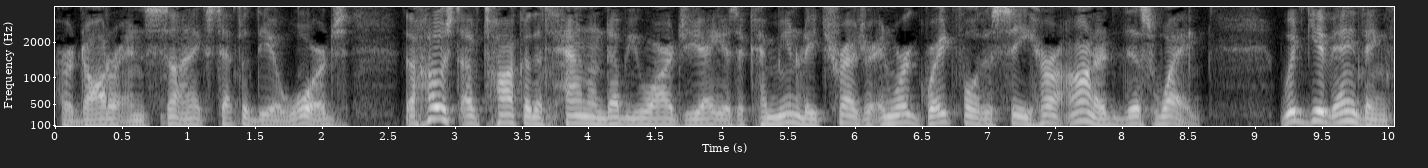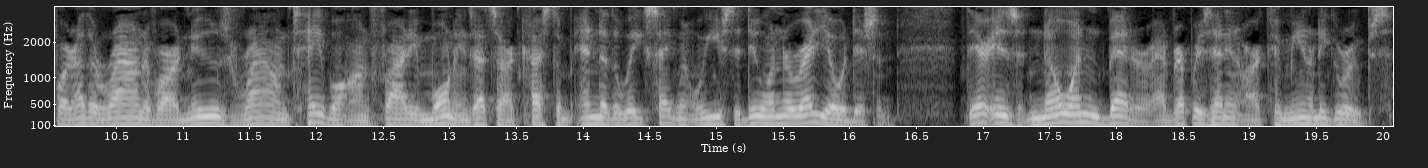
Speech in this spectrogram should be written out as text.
Her daughter and son accepted the awards. The host of Talk of the Town on WRGA is a community treasure, and we're grateful to see her honored this way. We'd give anything for another round of our news round table on Friday mornings. That's our custom end of the week segment we used to do on the radio edition. There is no one better at representing our community groups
